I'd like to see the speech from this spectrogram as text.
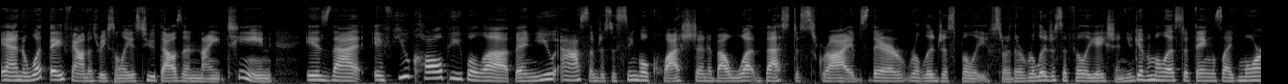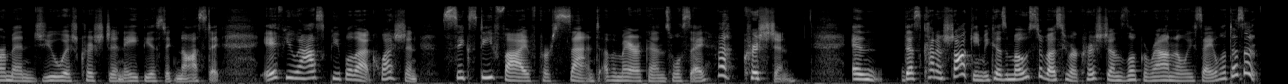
And what they found as recently as 2019 is that if you call people up and you ask them just a single question about what best describes their religious beliefs or their religious affiliation, you give them a list of things like Mormon, Jewish, Christian, atheist, agnostic. If you ask people that question, 65% of Americans will say, huh, Christian. And that's kind of shocking because most of us who are Christians look around and we say, well, it doesn't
